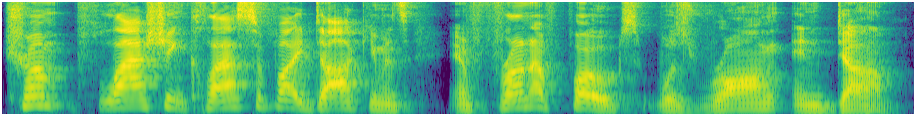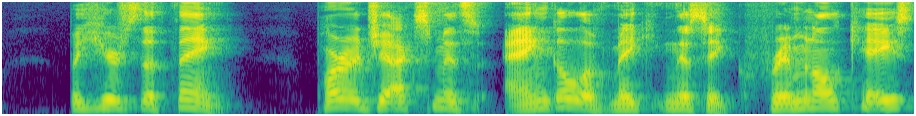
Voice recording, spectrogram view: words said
Trump flashing classified documents in front of folks was wrong and dumb. But here's the thing part of Jack Smith's angle of making this a criminal case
